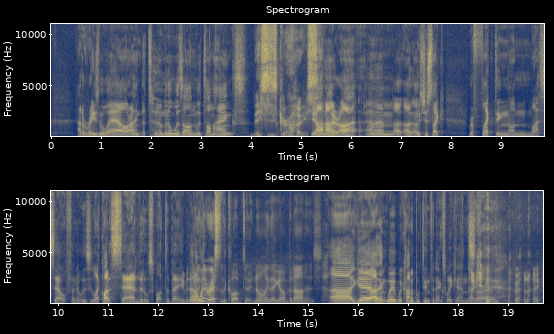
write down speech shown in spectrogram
at a reasonable hour. I think the terminal was on with Tom Hanks. This is gross. Yeah, I know, right? And then I, I I was just like reflecting on myself, and it was like quite a sad little spot to be. But then What I did went, the rest of the club do? Normally they go on bananas. uh, yeah, I think we're, we're kind of booked in for next weekend. Okay.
